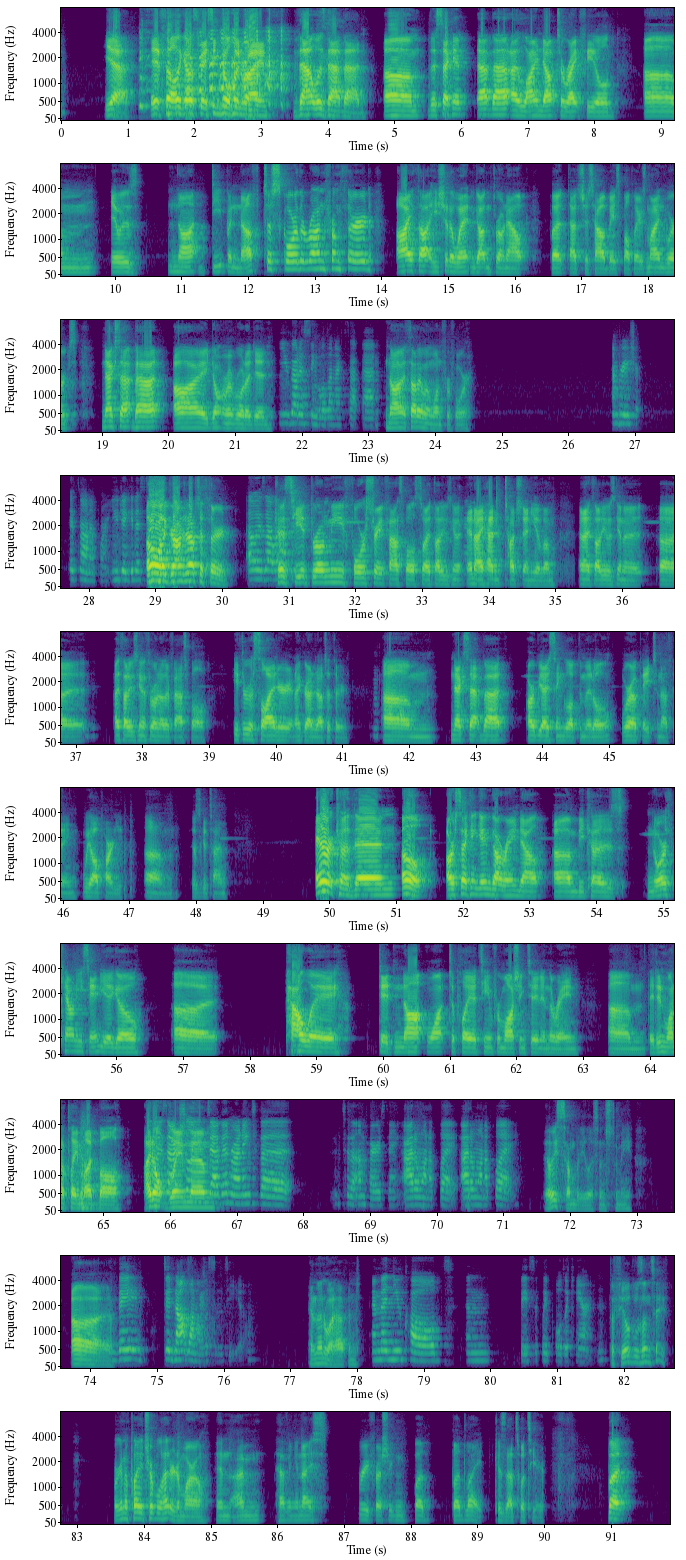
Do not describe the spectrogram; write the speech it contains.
Yeah, it felt like I was facing Nolan Ryan. That was that bad. Um, the second at bat, I lined out to right field. Um, it was not deep enough to score the run from third. I thought he should have went and gotten thrown out, but that's just how a baseball player's mind works. Next at bat, I don't remember what I did. You got a single the next at bat. No, I thought I went one for four. I'm pretty sure. It's not important. You did get a. Single. Oh, I grounded out to third. Oh, is that because he had thrown me four straight fastballs, so I thought he was gonna, and I hadn't touched any of them, and I thought he was gonna, uh, I thought he was gonna throw another fastball. He threw a slider, and I grounded out to third. Um, next at bat, RBI single up the middle. We're up eight to nothing. We all party. Um, it was a good time. Erica then. Oh, our second game got rained out um, because North County, San Diego, uh, Poway did not want to play a team from Washington in the rain. Um, they didn't want to play mud ball. I don't blame them. Devan running to the to the umpires saying, "I don't want to play. I don't want to play." At least somebody listens to me. Uh, They did not want to listen to you, and then what happened? and then you called and basically pulled a Karen. The field was unsafe. We're gonna play a triple header tomorrow, and I'm having a nice, refreshing Bud Bud Light because that's what's here. But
